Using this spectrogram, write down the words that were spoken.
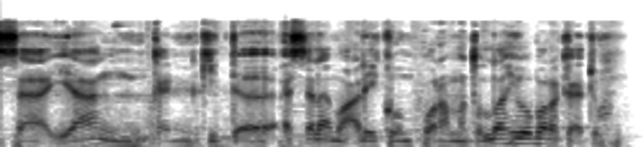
sayangkan kita. Assalamualaikum warahmatullahi wabarakatuh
